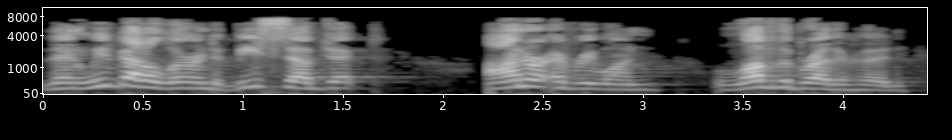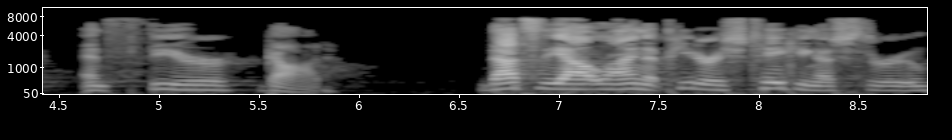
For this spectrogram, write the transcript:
then we've got to learn to be subject, honor everyone, love the brotherhood, and fear God. That's the outline that Peter is taking us through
